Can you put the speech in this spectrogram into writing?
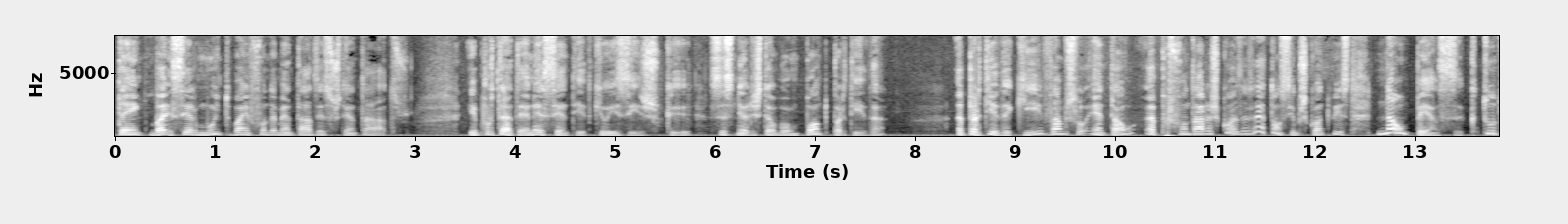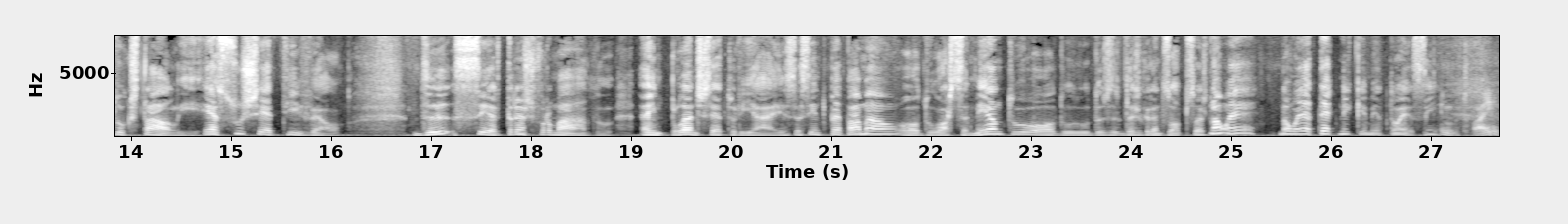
têm que ser muito bem fundamentados e sustentados. E, portanto, é nesse sentido que eu exijo que, se senhor, isto é um bom ponto de partida, a partir daqui vamos então aprofundar as coisas. É tão simples quanto isso. Não pense que tudo o que está ali é suscetível de ser transformado em planos setoriais, assim de pé para a mão, ou do orçamento, ou do, das, das grandes opções. Não é. Não é, tecnicamente não é assim. Muito bem,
